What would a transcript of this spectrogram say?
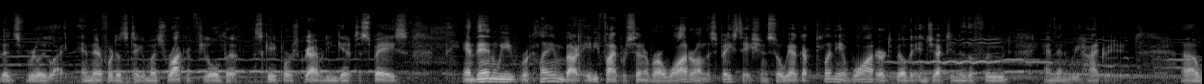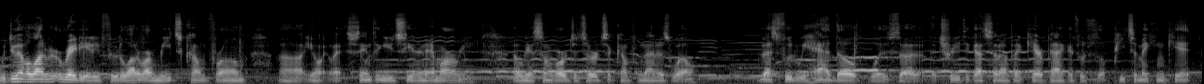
it's really light and therefore it doesn't take much rocket fuel to escape Earth's gravity and get it to space. And then we reclaim about 85% of our water on the space station, so we have got plenty of water to be able to inject into the food and then rehydrate it. Uh, we do have a lot of irradiated food. A lot of our meats come from, uh, you know, same thing you'd see in an MRE. Uh, we have some of our desserts that come from that as well. The best food we had though was uh, the treat that got set up in a care package, which was a pizza making kit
